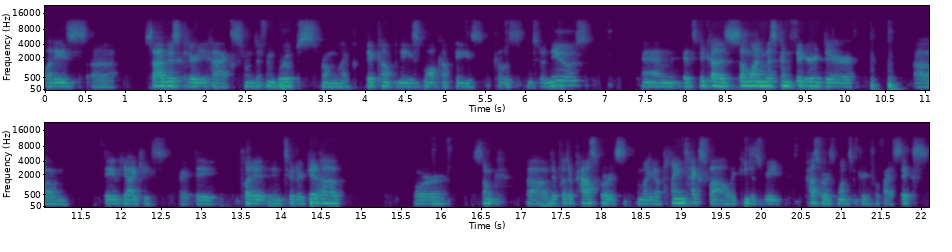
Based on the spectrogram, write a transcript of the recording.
all these uh, cybersecurity hacks from different groups, from like big companies, small companies, it goes into the news. And it's because someone misconfigured their um, the API keys, right? They put it into their GitHub or some uh, they put their passwords in like a plain text file. We can just read passwords one, two, three, four, five, six,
